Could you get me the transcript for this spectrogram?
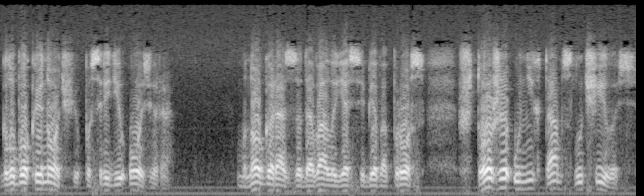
глубокой ночью, посреди озера. Много раз задавала я себе вопрос, что же у них там случилось?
